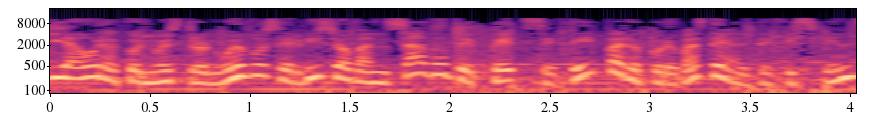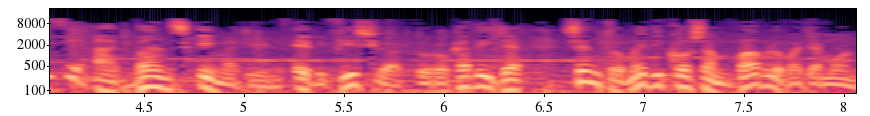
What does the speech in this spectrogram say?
y ahora con nuestro nuevo servicio avanzado de PET-CT para pruebas de alta eficiencia. Advanced Imaging, edificio Arturo Cadilla, Centro Médico San Pablo Bayamón,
